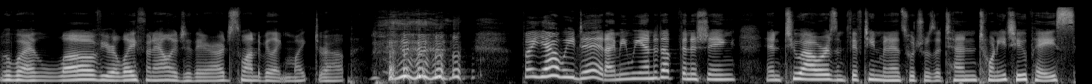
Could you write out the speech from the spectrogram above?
Oh, I love your life analogy there. I just wanted to be like mic drop. but yeah, we did. I mean, we ended up finishing in two hours and 15 minutes, which was a 1022 pace.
